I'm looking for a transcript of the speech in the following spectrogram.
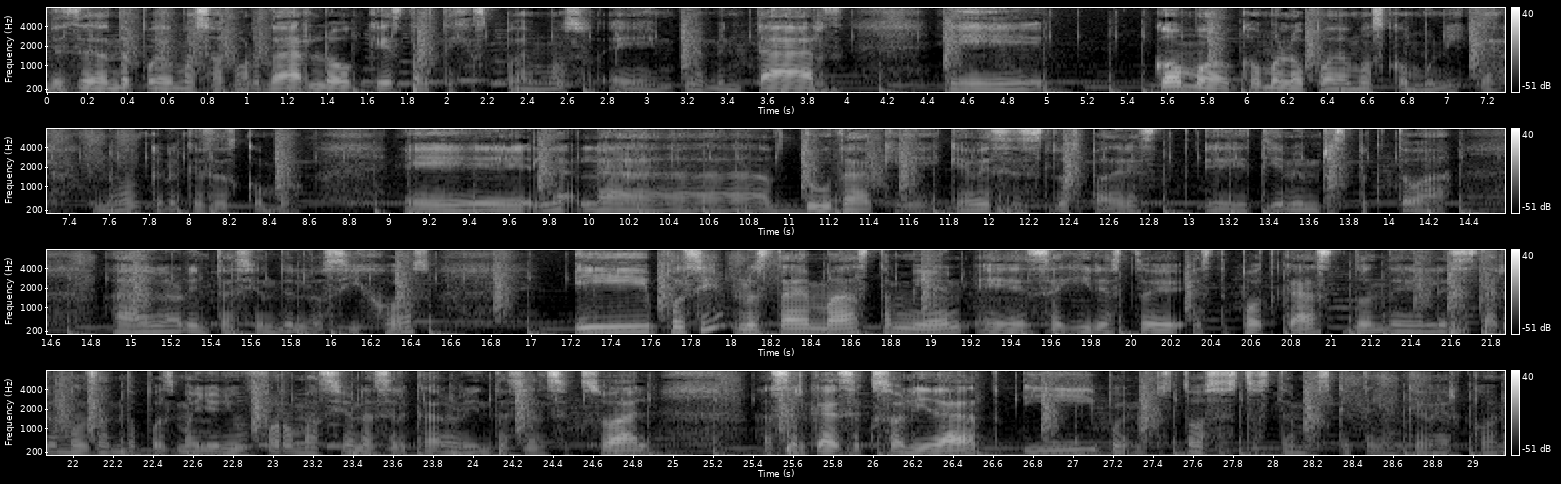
desde dónde podemos abordarlo, qué estrategias podemos eh, implementar, eh, Cómo, cómo, lo podemos comunicar, ¿no? Creo que esa es como eh, la, duda que, que, a veces los padres tienen respecto a, a la orientación de los hijos. Y pues sí, no está de más también eh, seguir este, este podcast donde les estaremos dando pues mayor información acerca de la orientación sexual, acerca de sexualidad y bueno pues todos estos temas que tengan que ver con,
